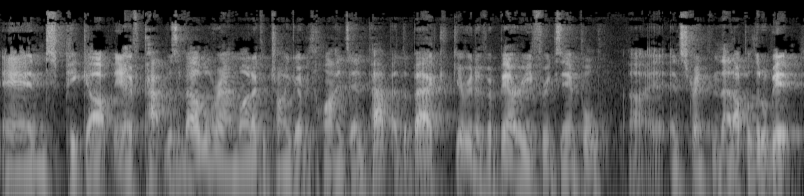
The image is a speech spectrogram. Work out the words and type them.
and pick up, you know, if Pap was available round one, I could try and go with Hynes and Pap at the back, get rid of a Berry, for example, uh, and strengthen that up a little bit.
